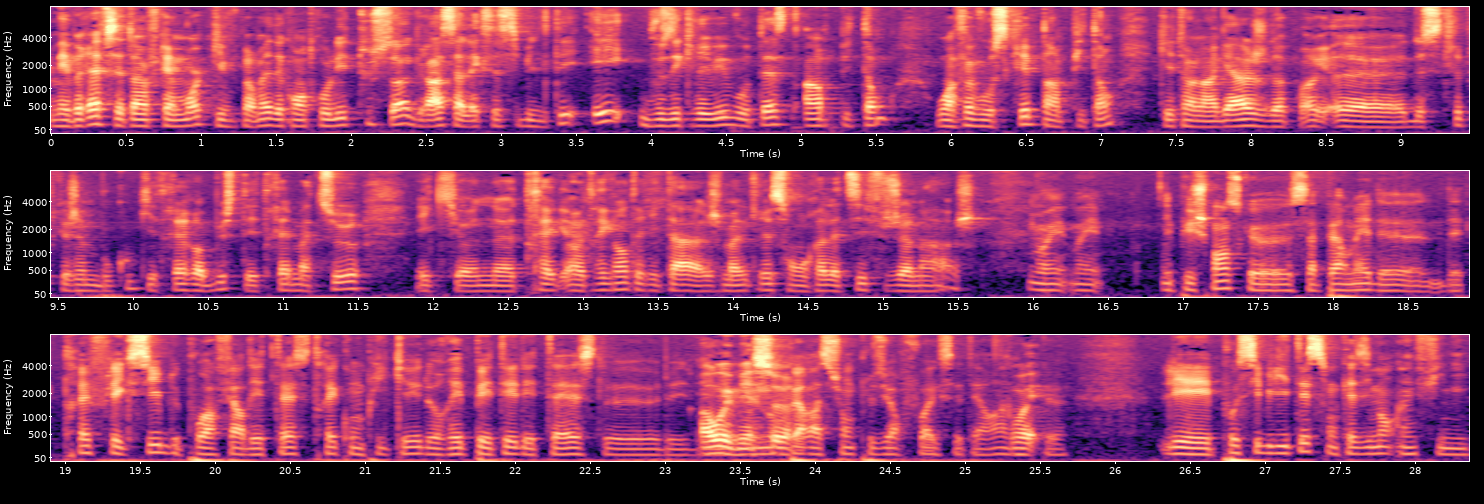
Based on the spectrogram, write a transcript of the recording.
Mais bref, c'est un framework qui vous permet de contrôler tout ça grâce à l'accessibilité et vous écrivez vos tests en Python, ou en fait vos scripts en Python, qui est un langage de, euh, de script que j'aime beaucoup, qui est très robuste et très mature et qui a une très, un très grand héritage malgré son relatif jeune âge. Oui, oui. Et puis je pense que ça permet d'être très flexible, de pouvoir faire des tests très compliqués, de répéter des tests, de, de- des Ah oui, bien sûr. opérations plusieurs fois, etc. Donc, Oui. euh, les possibilités sont quasiment infinies.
